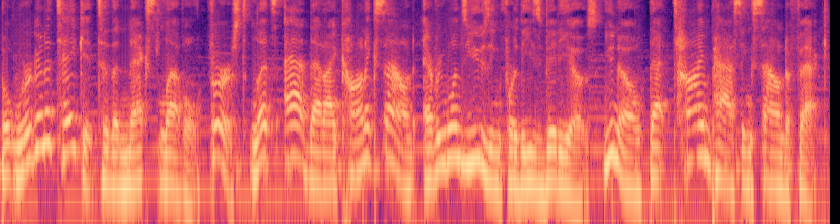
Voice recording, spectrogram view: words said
but we're gonna take it to the next level. First, let's add that iconic sound everyone's using for these videos. You know, that time-passing sound effect.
